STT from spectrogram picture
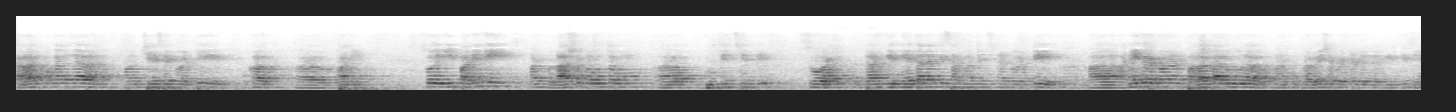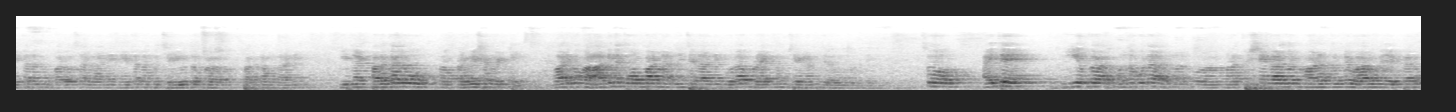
కళాత్మకంగా మనం చేసేటువంటి ఒక పని. సో ఈ పనిని మనకు రాష్ట్ర ప్రభుత్వం గుర్తించింది. సో దానికి నేతలకి సంబంధించినటువంటి అనేక రకమైన పథకాలు కూడా మనకు ప్రవేశపెట్టడం జరిగింది. నేతలకు భరోసా కానీ నేతలకు చేయూత పథకం కానీ ఇలాంటి పథకాలు ప్రవేశపెట్టి వారికి ఒక ఆర్థిక తోడ్పాటును అందించడానికి కూడా ప్రయత్నం చేయడం జరుగుతుంది. సో అయితే ఈ యొక్క మొన్న కూడా మనకు మన కృష్ణ గారితో మాట్లాడుతుంటే వారు చెప్పారు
